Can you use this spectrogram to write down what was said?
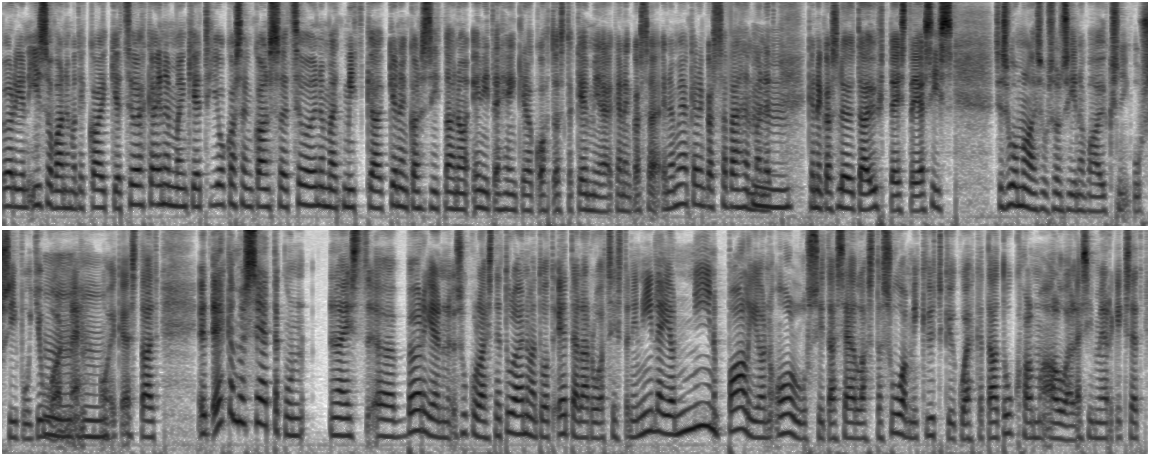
Börjen isovanhemmat ja kaikki, että se on ehkä enemmänkin, että jokaisen kanssa, että se on enemmän, että mitkä, kenen kanssa siitä aina on eniten henkilökohtaista kemiaa ja kenen kanssa enemmän ja kenen kanssa vähemmän, mm. että kenen kanssa löytää yhteistä. Ja siis se suomalaisuus on siinä vaan yksi niinku sivujuonne mm-hmm. oikeastaan. Et, et ehkä myös se, että kun näistä Börjen sukulaisista, ne tulee enemmän tuolta Etelä-Ruotsista, niin niillä ei ole niin paljon ollut sitä sellaista suomi-kytkyä kuin ehkä täällä Tukholman alueella esimerkiksi, että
